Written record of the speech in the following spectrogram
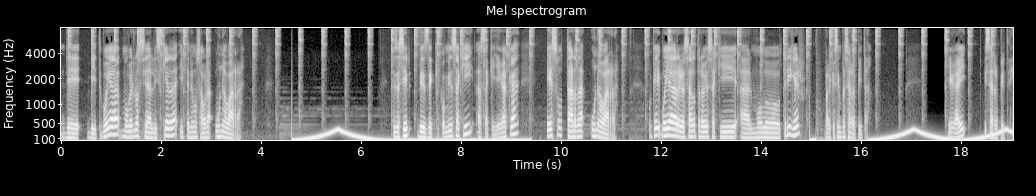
de bit. Voy a moverlo hacia la izquierda y tenemos ahora una barra. Es decir, desde que comienza aquí hasta que llega acá, eso tarda una barra. Ok, voy a regresar otra vez aquí al modo trigger para que siempre se repita. Llega ahí y se repite.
